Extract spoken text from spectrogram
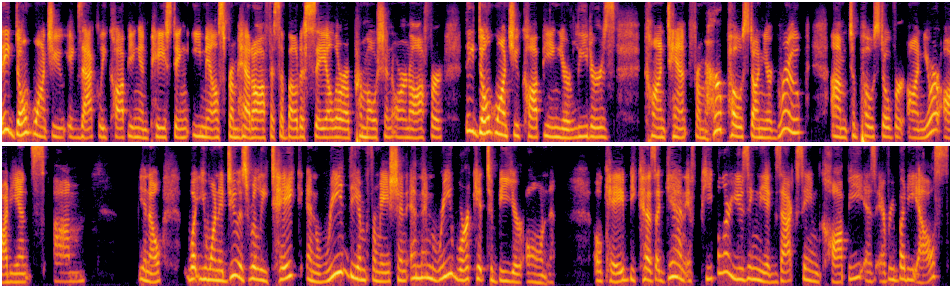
They don't want you exactly copying and pasting emails from head office about a sale or a promotion or an offer. They don't want you copying your leader's content from her post on your group um, to post over on your audience. Um, you know what you want to do is really take and read the information and then rework it to be your own okay because again if people are using the exact same copy as everybody else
